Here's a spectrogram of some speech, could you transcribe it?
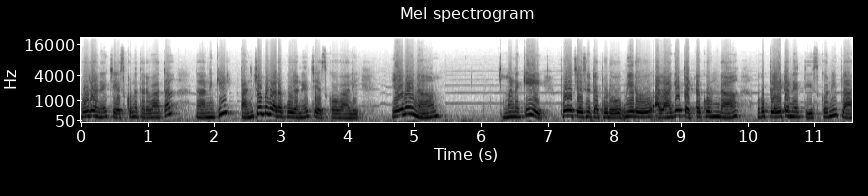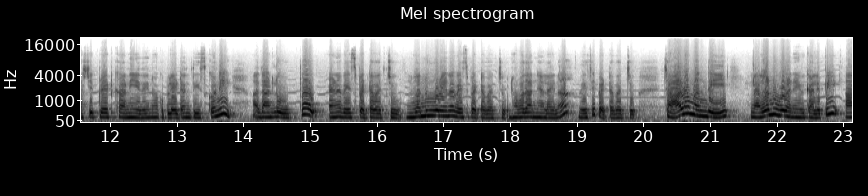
పూజ అనేది చేసుకున్న తర్వాత దానికి పంచోపచార పూజ అనేది చేసుకోవాలి. ఏవైనా మనకి పూజ చేసేటప్పుడు మీరు అలాగే పెట్టకుండా ఒక ప్లేట్ అనేది తీసుకొని ప్లాస్టిక్ ప్లేట్ కానీ ఏదైనా ఒక ప్లేట్ అని తీసుకొని దాంట్లో ఉప్పు అయినా వేసి పెట్టవచ్చు నల్ల నువ్వులైనా వేసి పెట్టవచ్చు నవధాన్యాలైనా వేసి పెట్టవచ్చు. చాలామంది నల్ల నువ్వులు అనేవి కలిపి ఆ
